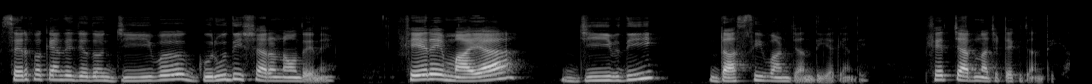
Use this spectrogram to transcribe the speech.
ਸਿਰਫ ਕਹਿੰਦੇ ਜਦੋਂ ਜੀਵ ਗੁਰੂ ਦੀ ਸ਼ਰਨ ਆਉਂਦੇ ਨੇ, ਫਿਰ ਇਹ ਮਾਇਆ ਜੀਵ ਦੀ ਦਾਸੀ ਬਣ ਜਾਂਦੀ ਹੈ ਕਹਿੰਦੇ। ਫਿਰ ਚਰਨਾਂ 'ਚ ਟਿਕ ਜਾਂਦੀ ਆ।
